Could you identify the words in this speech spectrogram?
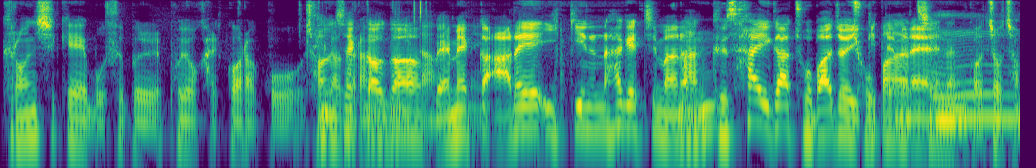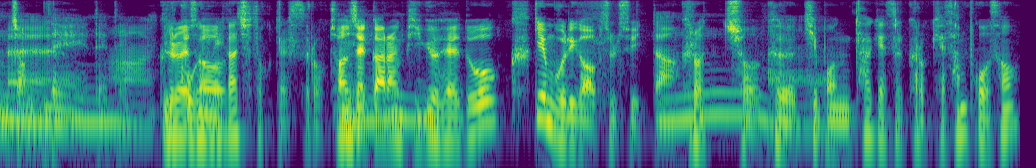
그런 식의 모습을 보여갈 거라고 전세가가. 매매가 네. 아래에 있기는 하겠지만 만그 사이가 좁아져 있기 때문에 좁아지는 음. 거죠 점점. 네. 네, 네, 네. 아, 이 그래서 고금리가 지속될수록 전세가랑 음. 비교해도 크게 무리가 없을 수 있다. 음. 그렇죠. 그 기본 타겟을 그렇게 삼고서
